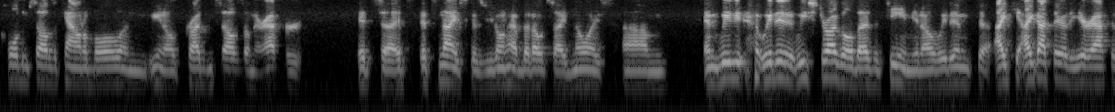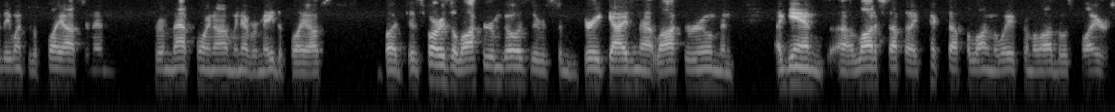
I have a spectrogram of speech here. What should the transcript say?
hold themselves accountable and you know pride themselves on their effort, it's uh, it's it's nice because you don't have that outside noise. Um, and we we did we struggled as a team. You know, we didn't. I I got there the year after they went to the playoffs, and then from that point on, we never made the playoffs. But as far as the locker room goes, there some great guys in that locker room, and again, a lot of stuff that I picked up along the way from a lot of those players.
